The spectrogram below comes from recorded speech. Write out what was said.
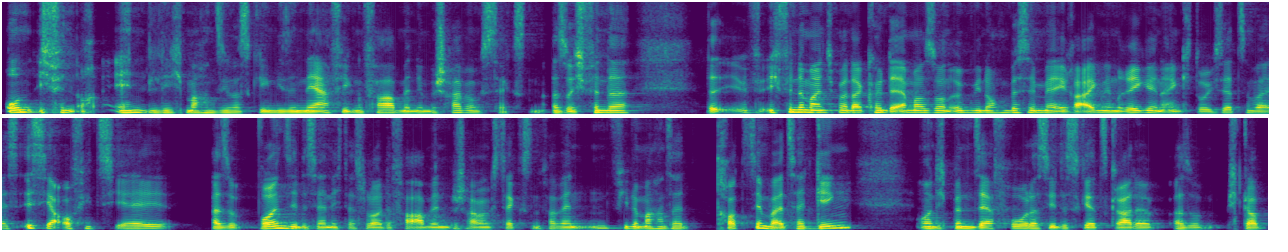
Und ich finde auch endlich machen sie was gegen diese nervigen Farben in den Beschreibungstexten. Also ich finde, ich finde manchmal, da könnte Amazon irgendwie noch ein bisschen mehr ihre eigenen Regeln eigentlich durchsetzen, weil es ist ja offiziell also wollen sie das ja nicht, dass Leute Farbe in Beschreibungstexten verwenden. Viele machen es halt trotzdem, weil es halt ging. Und ich bin sehr froh, dass sie das jetzt gerade, also ich glaube,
